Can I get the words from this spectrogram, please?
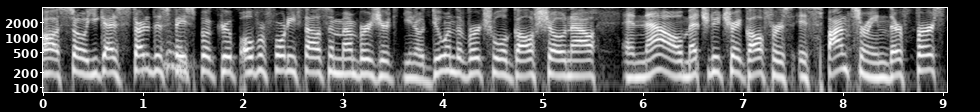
Uh, so you guys started this Facebook group, over forty thousand members. You're you know doing the virtual golf show now, and now Metro Detroit Golfers is sponsoring their first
